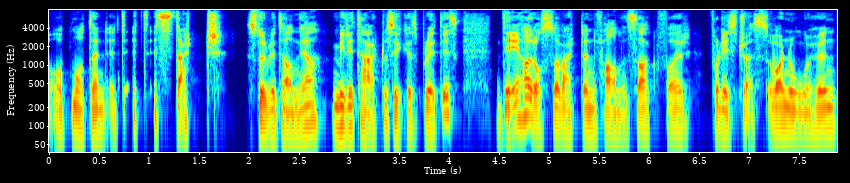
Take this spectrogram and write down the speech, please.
og på en måte et, et, et sterkt Storbritannia militært og sikkerhetspolitisk. Det har også vært en fanesak for for Liz og var noe hun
